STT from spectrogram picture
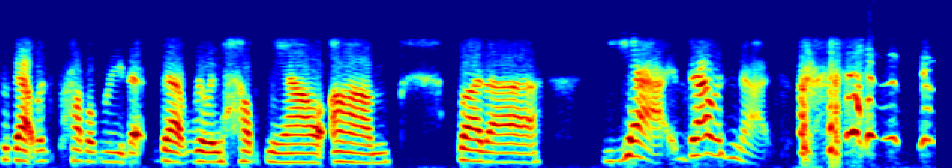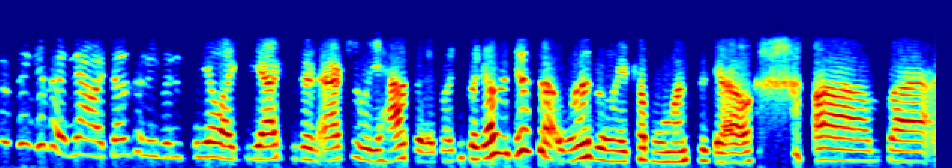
so that was probably that that really helped me out. Um, but uh, yeah, that was nuts. Think of it now, it doesn't even feel like the accident actually happened. Like it's like, oh, I guess that was only a couple months ago. Um, but I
